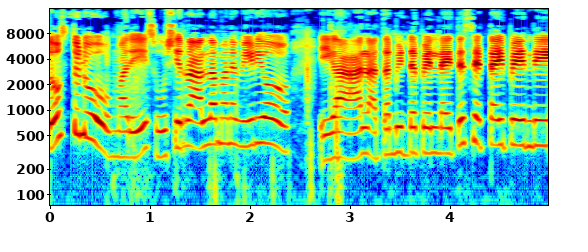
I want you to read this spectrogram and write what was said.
దోస్తులు మరి చూసిర్రా అల్ల మన వీడియో? ఇక లత బిడ్డ పెళ్ళి అయితే సెట్ అయిపోయింది.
